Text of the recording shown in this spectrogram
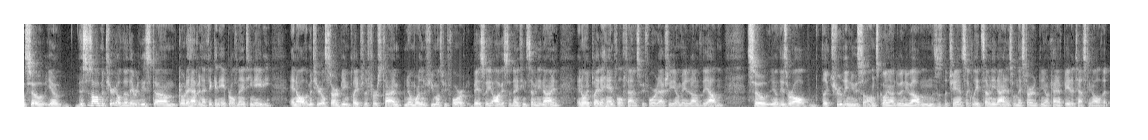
So you know, this is all material though. They released um, "Go to Heaven" I think in April of 1980 and all the material started being played for the first time no more than a few months before, basically August of 1979, and only played a handful of times before it actually you know made it onto the album. So you know these were all like truly new songs going onto a new album, and this is the chance. Like late '79 is when they started you know kind of beta testing all of it.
